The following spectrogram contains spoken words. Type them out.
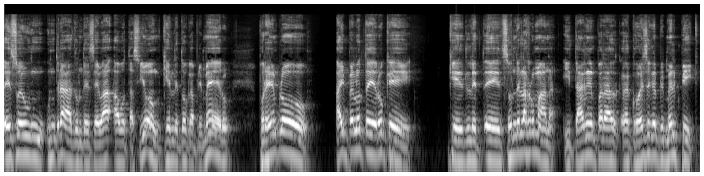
es, eso es un, un draft donde se va a votación, quién le toca primero. Por ejemplo, hay peloteros que, que le- eh, son de la romana y están en- para acogerse en el primer pick.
